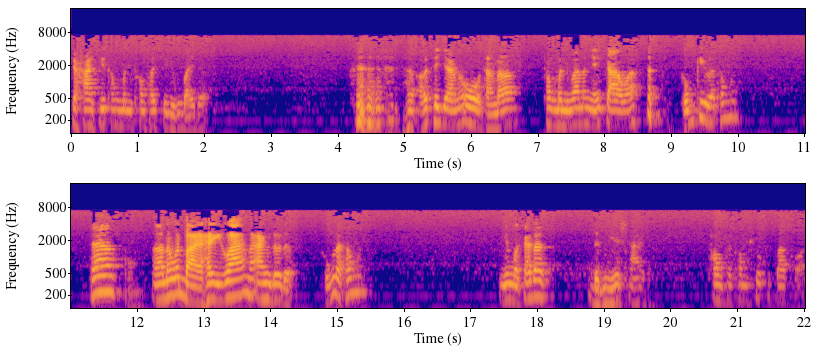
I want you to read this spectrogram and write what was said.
chứ hai chữ thông minh không phải sử dụng bậy được. Ở thế gian nó ô thằng đó thông minh quá nó nhảy cao quá. Cũng kêu là thông minh. Thấy không? À, nó quánh bài hay quá nó ăn đưa được. Cũng là thông minh. Nhưng mà cái đó định nghĩa sai thông phải thông suốt ba cõi.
